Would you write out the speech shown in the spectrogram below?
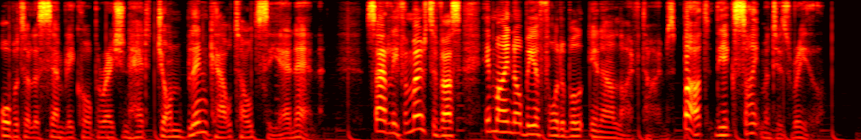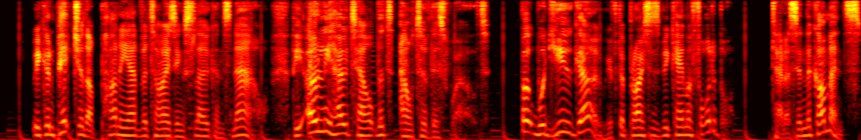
Orbital Assembly Corporation head John Blincow told CNN. Sadly for most of us, it might not be affordable in our lifetimes, but the excitement is real. We can picture the punny advertising slogans now, the only hotel that's out of this world. But would you go if the prices became affordable? Tell us in the comments.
